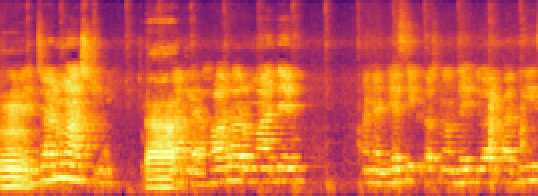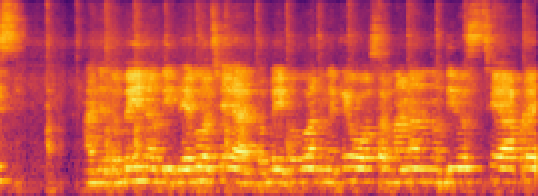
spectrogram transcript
અને જન્માષ્ટમી. એટલે હર હર મહાદેવ અને જય શ્રી કૃષ્ણ જય દ્વારકાધીશ. આજે તો બે નો દી ભેગો છે. આ તો બે ભગવાનને કેવો અસર આનંદનો દિવસ છે આપણે.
